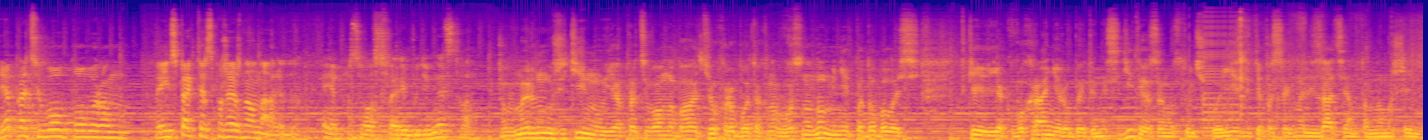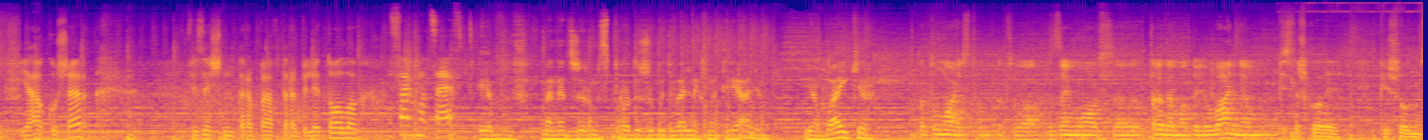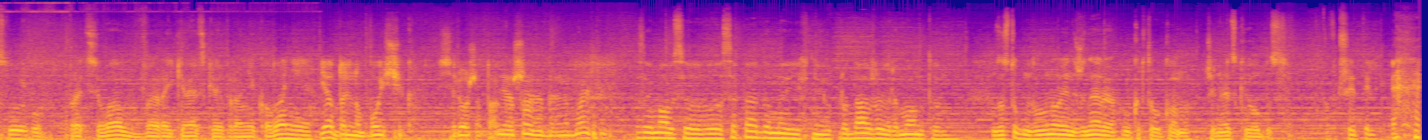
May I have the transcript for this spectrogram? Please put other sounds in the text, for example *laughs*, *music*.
Я працював поваром, інспектор з пожежного нагляду. Я працював в сфері будівництва. В мирному житті ну, я працював на багатьох роботах. Ну, в основному мені подобалось таке, як в охрані робити, не сидіти оце на стульчику, а їздити по сигналізаціям там на машині. Я акушер, фізичний терапевт, реабілітолог. Фармацевт. Я був менеджером з продажу будівельних матеріалів. Я байкер. Тату-майстром працював, займався 3D-моделюванням. Після школи пішов на службу, працював в Райківецькій виправній колонії. Я дальнобойщик, Сережа так. Я теж дальнобойщик. Займався велосипедами, їхньою продажею, ремонтом. Заступник головного інженера Укртелекому Чернівецької області. Вчитель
